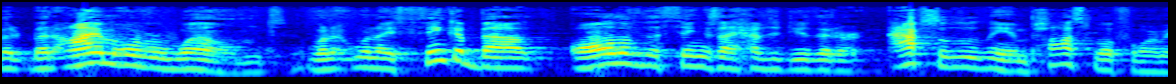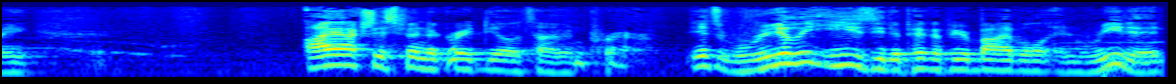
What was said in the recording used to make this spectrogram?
But, but I'm overwhelmed. When, when I think about all of the things I have to do that are absolutely impossible for me, I actually spend a great deal of time in prayer. It's really easy to pick up your Bible and read it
